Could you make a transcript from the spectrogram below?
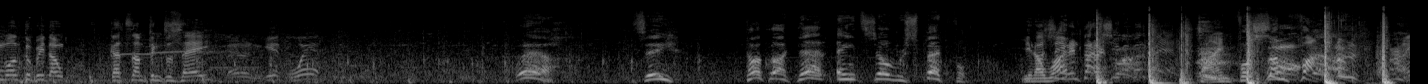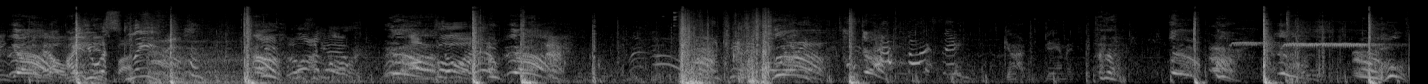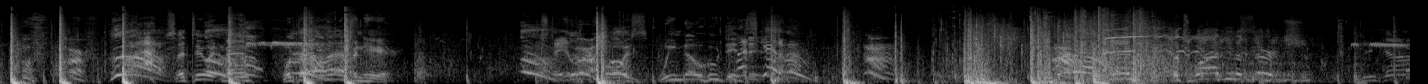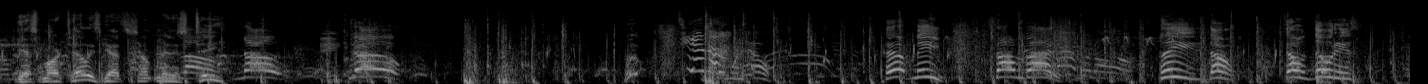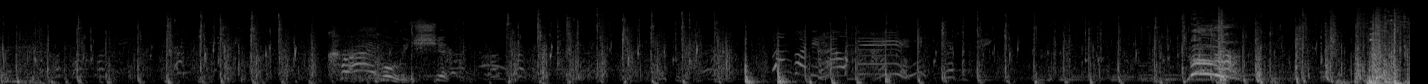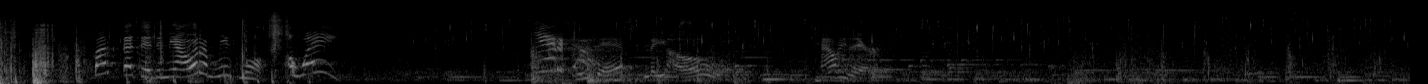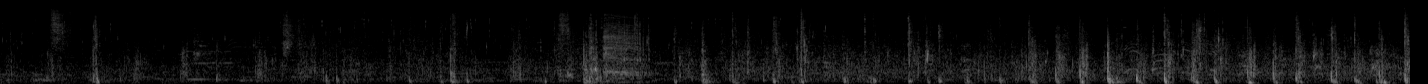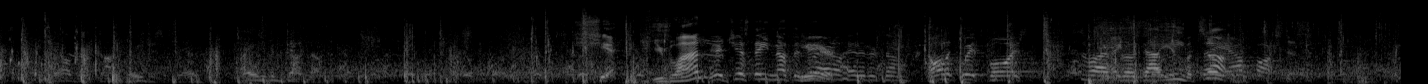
don't want to be done. Got something to say? Better than getting wet. Well, see? Talk like that ain't so respectful. You know what? entire ship over there. Time for some fun. Ain't got no help Are you this fight. asleep? Set to it, man. What the hell happened here? Stay alert, boys. We know who did Let's this. get him. Let's widen the search. Guess Martelli's got something in his teeth. No! No! Tiana! Help! Help me! Somebody! Please don't! Don't do this! Holy shit! Somebody help me! Pártate Shit! You blind? There just ain't nothing You here. arrow-headed or something? Call it quits, boys. This white girl got me But drunk. they outfoxed us.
